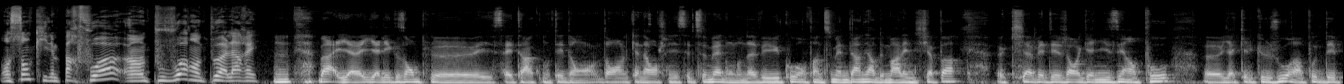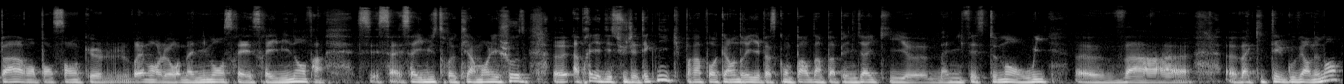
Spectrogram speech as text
On sent qu'il a parfois un pouvoir un peu à l'arrêt. Mmh. Bah, il y a, l'exemple, euh, et ça a été raconté dans, le Canard enchaîné cette semaine, on en avait eu écho en fin de semaine dernière de Marlène Schiappa, qui avait déjà organisé un pot il y a quelques jours, un pot de départ en pensant que vraiment le remaniement serait, imminent. Enfin, ça, illustre clairement les choses. après, il y a des sujets techniques par rapport au calendrier, parce qu'on parle d'un Papendiaï qui, manifestement, oui, euh, va, euh, va quitter le gouvernement.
